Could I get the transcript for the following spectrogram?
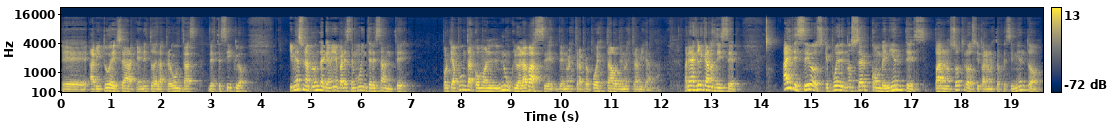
eh, habitúe ya en esto de las preguntas de este ciclo, y me hace una pregunta que a mí me parece muy interesante porque apunta como el núcleo, a la base de nuestra propuesta o de nuestra mirada. María Angélica nos dice, ¿hay deseos que pueden no ser convenientes para nosotros y para nuestro crecimiento?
